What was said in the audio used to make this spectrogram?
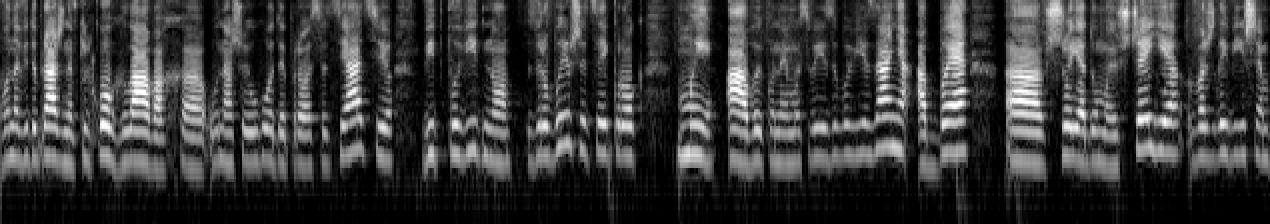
Воно відображено в кількох главах у нашої угоди про асоціацію. Відповідно, зробивши цей крок, ми а виконуємо свої зобов'язання, а б, що я думаю, ще є важливішим,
